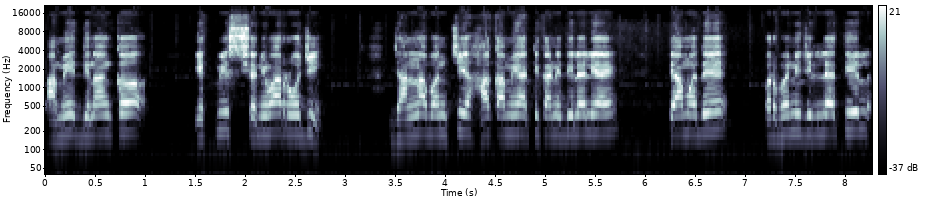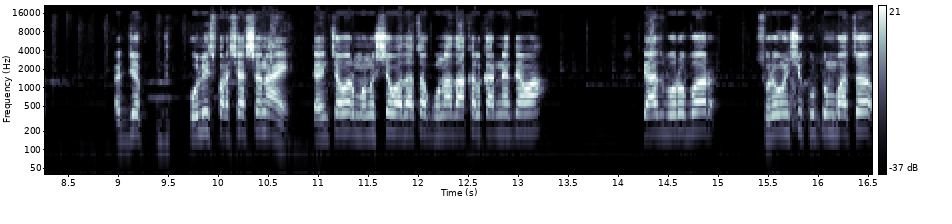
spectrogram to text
आम्ही दिनांक एकवीस शनिवार रोजी जालना बंदची हाक आम्ही या ठिकाणी दिलेली आहे. त्यामध्ये परभणी जिल्ह्यातील जे पोलीस प्रशासन आहे त्यांच्यावर मनुष्यवधाचा गुन्हा दाखल करण्यात यावा. त्याचबरोबर सूर्यवंशी कुटुंबाचं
